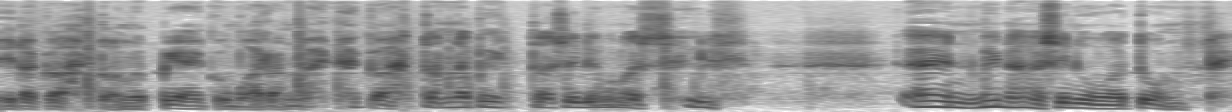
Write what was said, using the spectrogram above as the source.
Iida kahtoo me pienkumaran kahtoo ne pitää silmulle yli. En minä sinua tunne.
